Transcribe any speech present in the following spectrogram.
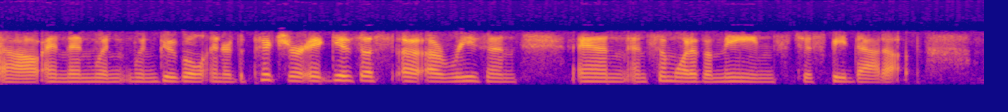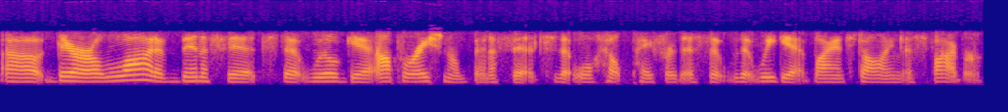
Uh, and then when, when Google entered the picture, it gives us a, a reason and, and somewhat of a means to speed that up. Uh, there are a lot of benefits that we'll get, operational benefits that will help pay for this that, that we get by installing this fiber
